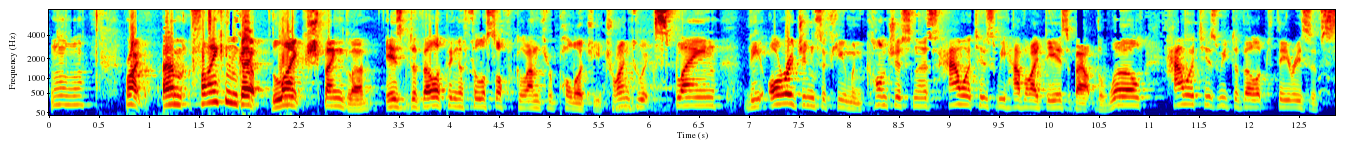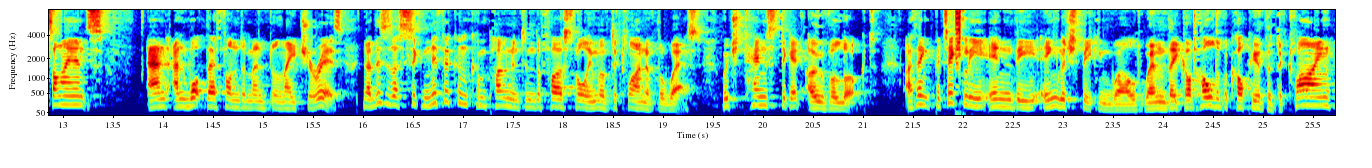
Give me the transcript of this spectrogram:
Right, um, Vaihinger, like Spengler, is developing a philosophical anthropology, trying to explain the origins of human consciousness, how it is we have ideas about the world, how it is we developed theories of science, and, and what their fundamental nature is. Now, this is a significant component in the first volume of Decline of the West, which tends to get overlooked. I think particularly in the English-speaking world, when they got hold of a copy of The Decline,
